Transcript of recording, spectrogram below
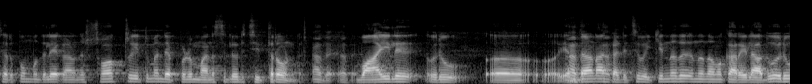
ചെറുപ്പം മുതലേ കാണുന്ന ഷോക്ക് ട്രീറ്റ്മെന്റ് എപ്പോഴും മനസ്സിലൊരു ചിത്രമുണ്ട്. അതെ അതെ. വായിൽ ഒരു എന്താണ് ആ കടിച്ചു വെക്കുന്നത് എന്ന് നമുക്കറിയില്ല. അതും ഒരു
